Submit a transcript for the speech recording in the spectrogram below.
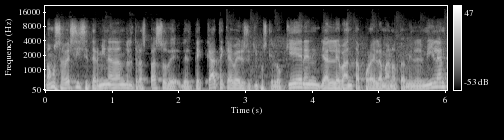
Vamos a ver si se termina dando el traspaso del Tecate, que hay varios equipos que lo quieren. Ya levanta por ahí la mano también el Milan.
